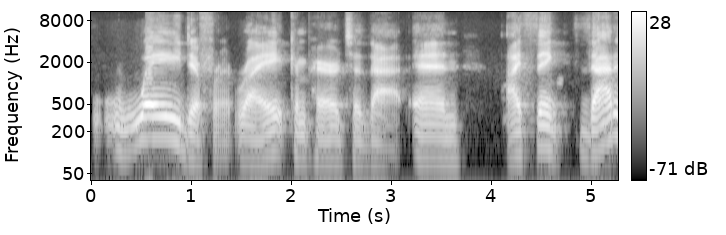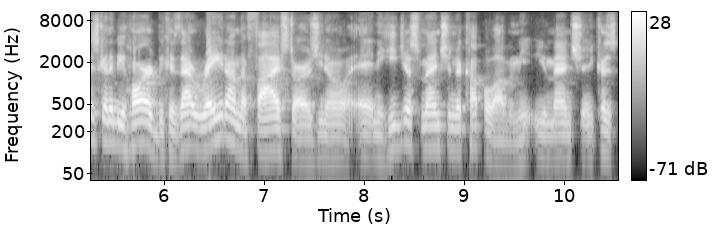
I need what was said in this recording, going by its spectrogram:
way different, right, compared to that, and I think that is going to be hard because that rate on the five stars, you know, and he just mentioned a couple of them. You mentioned because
